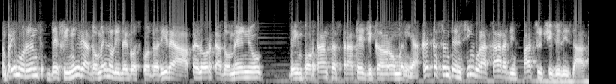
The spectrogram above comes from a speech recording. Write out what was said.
În primul rând, definirea domeniului de gospodărire a apelor ca domeniu de importanță strategică în România. Cred că suntem singura țară din spațiu civilizat,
